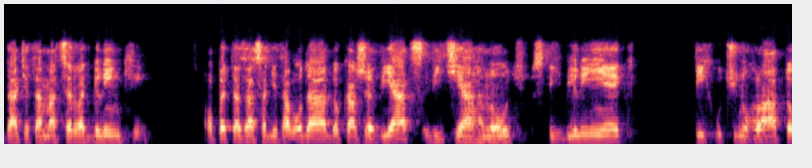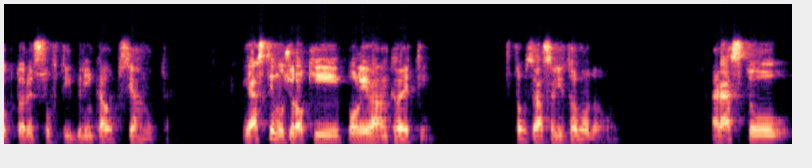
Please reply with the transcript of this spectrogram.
dáte tam macerovať bylinky. Opäť tá zasaditá voda dokáže viac vytiahnuť z tých byliniek tých účinných látok, ktoré sú v tých bylinkách obsiahnuté. Ja s tým už roky polievam kvety s tou zasaditou vodou. Rastú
